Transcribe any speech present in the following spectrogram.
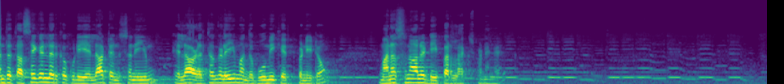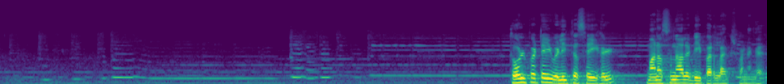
அந்த தசைகளில் இருக்கக்கூடிய எல்லா டென்ஷனையும் எல்லா அழுத்தங்களையும் அந்த பூமிக்கு ஏற்று பண்ணிட்டோம். மனசனால் டீப்பாக ரிலாக்ஸ் பண்ணுங்கள் தோள்பட்டை வெளித்தசைகள் மனசனால் டீப்பாக ரிலாக்ஸ் பண்ணுங்கள்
